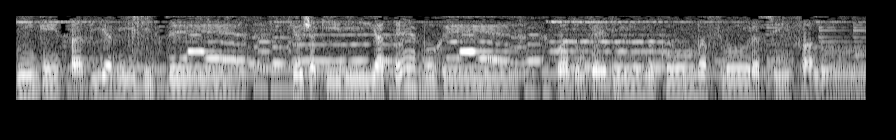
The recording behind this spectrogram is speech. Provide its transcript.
Ninguém sabia me dizer que eu já queria até morrer, quando um velhinho com uma flor assim falou.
